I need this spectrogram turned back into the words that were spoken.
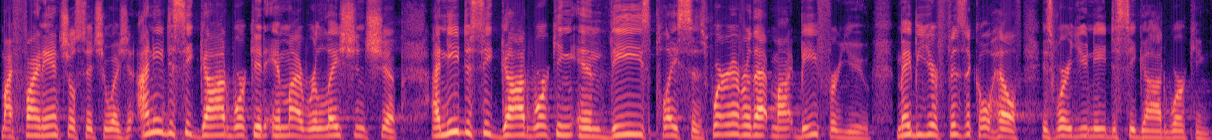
my financial situation. I need to see God working in my relationship. I need to see God working in these places, wherever that might be for you. Maybe your physical health is where you need to see God working.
